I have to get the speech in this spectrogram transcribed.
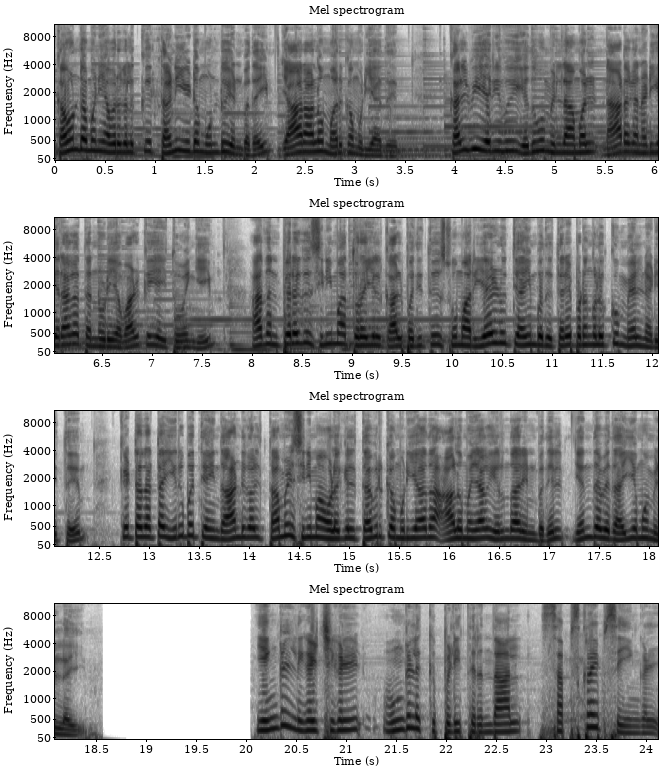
கவுண்டமணி அவர்களுக்கு தனி இடம் உண்டு என்பதை யாராலும் மறுக்க முடியாது. கல்வி அறிவு எதுவும் இல்லாமல் நாடக நடிகராக தன்னுடைய வாழ்க்கையை துவங்கி அதன் பிறகு சினிமா துறையில் கால்பதித்து சுமார் எழுநூற்றி ஐம்பது திரைப்படங்களுக்கும் மேல் நடித்து கிட்டத்தட்ட இருபத்தி ஐந்து ஆண்டுகள் தமிழ் சினிமா உலகில் தவிர்க்க முடியாத ஆளுமையாக இருந்தார் என்பதில் எந்தவித ஐயமும் இல்லை. எங்கள் நிகழ்ச்சிகள் உங்களுக்கு பிடித்திருந்தால் சப்ஸ்கிரைப் செய்யுங்கள்.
